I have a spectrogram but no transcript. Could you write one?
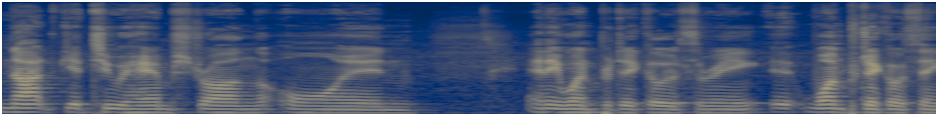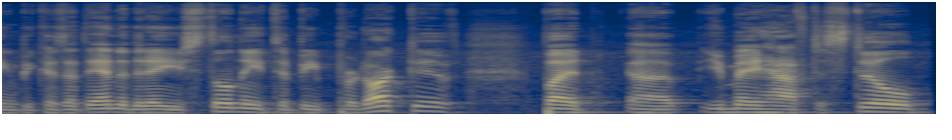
not get too hamstrung on any one particular thing, one particular thing, because at the end of the day, you still need to be productive, but uh, you may have to still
